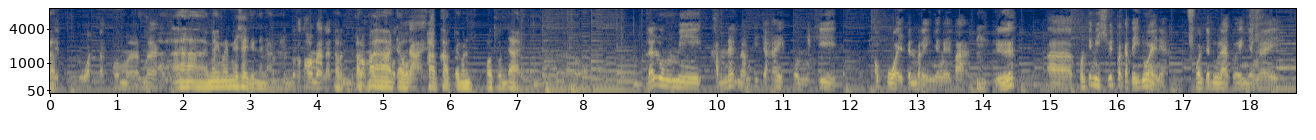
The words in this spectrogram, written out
ครับเจ็บปวดแบบทรมานมากอ่าไม่ไม่ไม่ใช่ถึงขนาดนั้นมันก็ทรมานแหละครับมันคทรับรมานอ่าพอแต่ทนว่าได้ครับครับแต่มันพอทนได้ แล้วลุงมีคำแนะนำที่จะให้คนที่เขาป่วยเป็นมะเร็งยังไงบ้างอืมหรืออ่าคนที่มีชีวิตปกติด้วยเนี่ย ควรจะดูแลตัวเองยังไงอ่า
